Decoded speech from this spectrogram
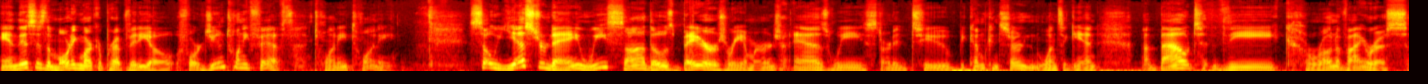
and this is the morning market prep video for June 25th, 2020. So, yesterday we saw those bears reemerge as we started to become concerned once again about the coronavirus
